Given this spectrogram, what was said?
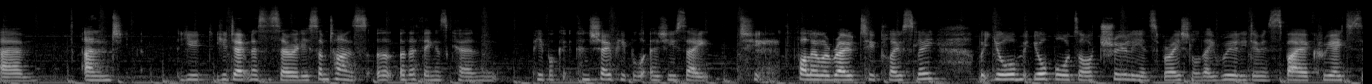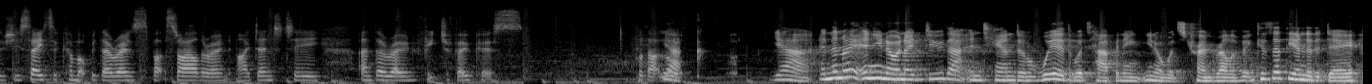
Um, and you you don't necessarily sometimes other things can people can show people, as you say, to follow a road too closely. But your your boards are truly inspirational. They really do inspire creators, as you say, to come up with their own style, their own identity, and their own feature focus for that yeah. look. Yeah, and then I and you know, and I do that in tandem with what's happening, you know, what's trend relevant. Because at the end of the day,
